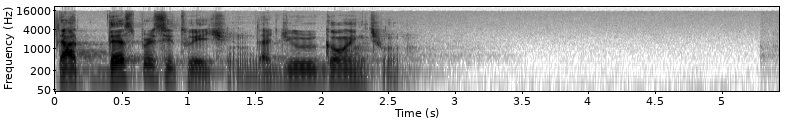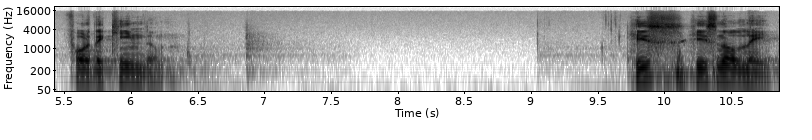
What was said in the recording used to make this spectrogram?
that desperate situation that you're going through, for the kingdom. He's, he's not late.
